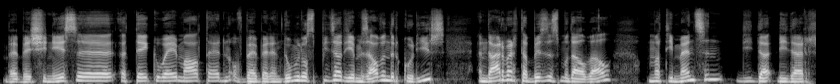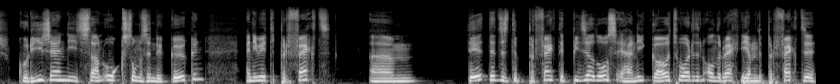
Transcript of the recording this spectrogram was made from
Bij, bij Chinese eh, takeaway maaltijden of bij, bij een Domino's Pizza, die hebben zelf in de couriers. En daar werkt dat businessmodel wel, omdat die mensen die, die daar courier zijn, die staan ook soms in de keuken en die weten perfect ehm, dit, dit is de perfecte pizzadoos. Hij gaat niet koud worden onderweg. Die hebben de perfecte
